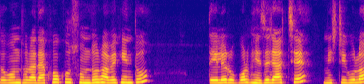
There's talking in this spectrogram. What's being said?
তো বন্ধুরা দেখো খুব সুন্দরভাবে কিন্তু তেলের উপর ভেসে যাচ্ছে মিষ্টিগুলো।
